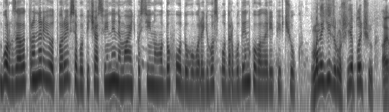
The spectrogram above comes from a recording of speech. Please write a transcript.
Борг за електроенергію утворився, бо під час війни не мають постійного доходу, говорить господар будинку Валерій Півчук. У мене є гроші, я плачу. А,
